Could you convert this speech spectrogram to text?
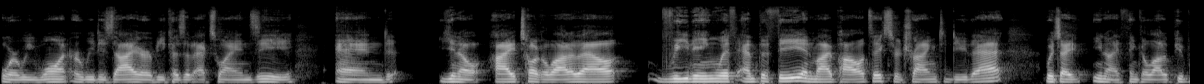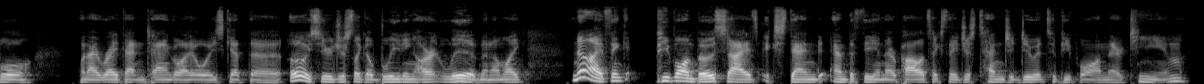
or we want or we desire because of x y and z and you know i talk a lot about leading with empathy in my politics or trying to do that, which I, you know, I think a lot of people, when I write that in Tangle, I always get the, oh, so you're just like a bleeding heart lib. And I'm like, no, I think people on both sides extend empathy in their politics. They just tend to do it to people on their team.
